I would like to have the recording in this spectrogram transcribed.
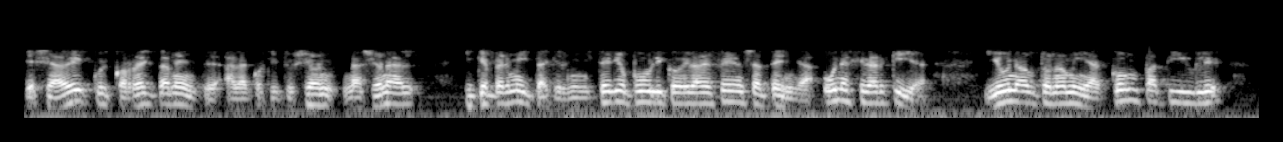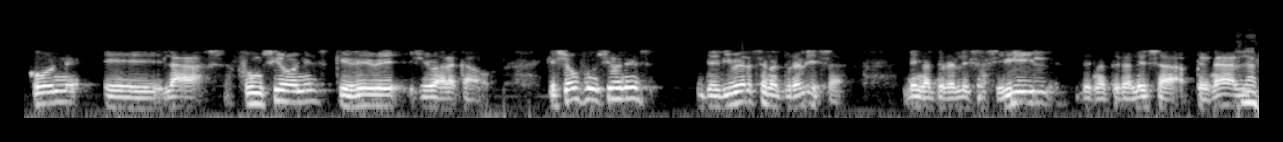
que se adecue correctamente a la Constitución Nacional y que permita que el Ministerio Público de la Defensa tenga una jerarquía y una autonomía compatible con eh, las funciones que debe llevar a cabo, que son funciones de diversa naturaleza, de naturaleza civil, de naturaleza penal,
